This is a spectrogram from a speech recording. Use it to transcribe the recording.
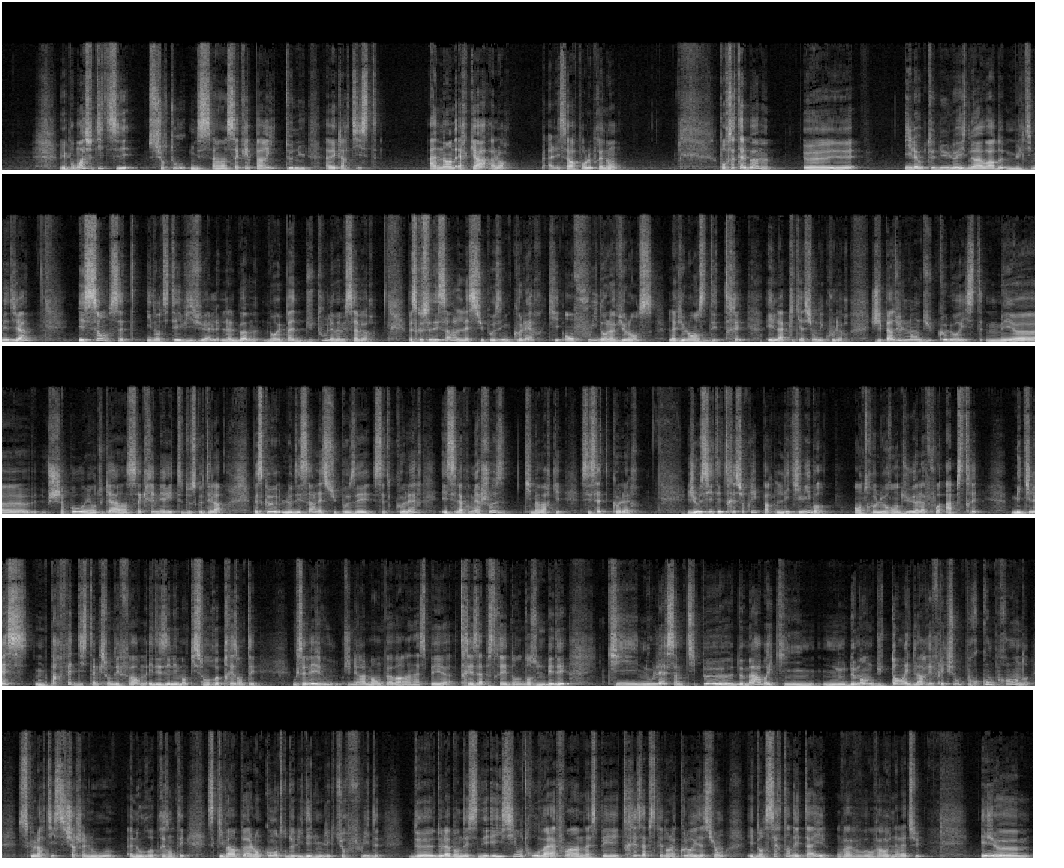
Mais pour moi, ce titre, c'est surtout un sacré pari tenu avec l'artiste Anand RK. Alors, allez savoir pour le prénom. Pour cet album, euh, il a obtenu le Eisner Award Multimédia. Et sans cette identité visuelle, l'album n'aurait pas du tout la même saveur. Parce que ce dessin laisse supposer une colère qui est enfouie dans la violence, la violence des traits et l'application des couleurs. J'ai perdu le nom du coloriste, mais euh, chapeau et en tout cas un sacré mérite de ce côté-là. Parce que le dessin laisse supposer cette colère et c'est la première chose qui m'a marqué, c'est cette colère. J'ai aussi été très surpris par l'équilibre entre le rendu à la fois abstrait, mais qui laisse une parfaite distinction des formes et des éléments qui sont représentés. Vous savez, généralement, on peut avoir un aspect euh, très abstrait dans, une BD qui nous laisse un petit peu euh, de marbre et qui nous demande du temps et de la réflexion pour comprendre ce que l'artiste cherche à nous, à nous représenter. Ce qui va un peu à l'encontre de l'idée d'une lecture fluide de, la bande dessinée. Et ici, on trouve à la fois un aspect très abstrait dans la colorisation et dans certains détails, on va, on va revenir là-dessus, et euh,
